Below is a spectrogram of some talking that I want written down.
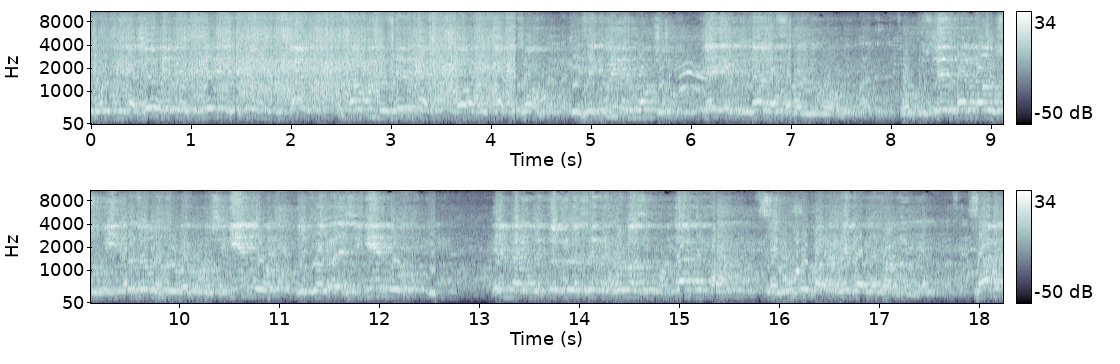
comunicación del presidente municipal, estamos muy de cerca para que son, que se cuiden mucho, que hay que cuidar la salud del porque ustedes han dado su vida, es nuestro reconocimiento, nuestro agradecimiento. Él manifestó que iba a hacer reformas importantes para seguro para el de la familia. ¿Saben?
